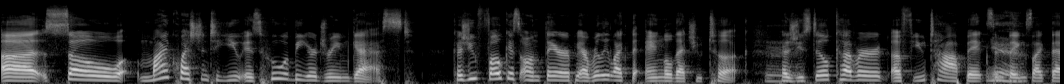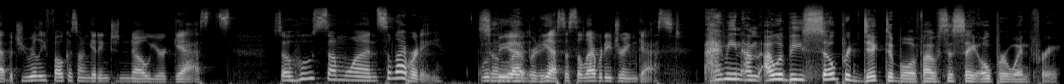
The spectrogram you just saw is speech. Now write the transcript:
Uh, so my question to you is, who would be your dream guest? Because you focus on therapy. I really like the angle that you took because you still covered a few topics and Mm. Things like that, but you really focus on getting to know your guests. So who's someone celebrity? Would Be Celebrity. a, yes, a celebrity dream guest. I mean, I'm, I would be so predictable if I was to say Oprah Winfrey.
